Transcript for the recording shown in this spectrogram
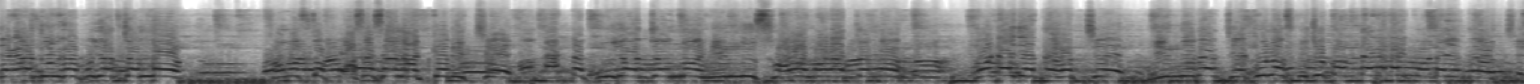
যেখানে দুর্গা পুজোর জন্য সমস্ত প্রশাসন আটকে দিচ্ছে। একটা পুজোর জন্য হিন্দু সভা করার জন্য কোর্টে যেতে হচ্ছে। হিন্দুদের যে কোনো কিছু করতে গেলে কোর্টে যেতে হচ্ছে।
